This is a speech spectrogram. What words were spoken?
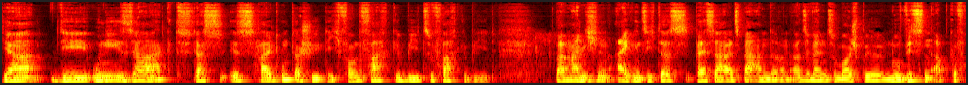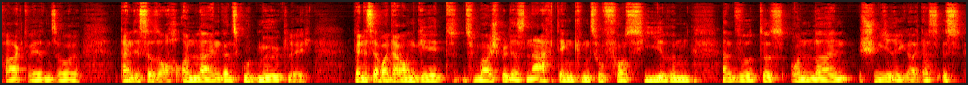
Ja, die Uni sagt, das ist halt unterschiedlich von Fachgebiet zu Fachgebiet. Bei manchen eignet sich das besser als bei anderen. Also wenn zum Beispiel nur Wissen abgefragt werden soll, dann ist das auch online ganz gut möglich. Wenn es aber darum geht, zum Beispiel das Nachdenken zu forcieren, dann wird es online schwieriger. Das ist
